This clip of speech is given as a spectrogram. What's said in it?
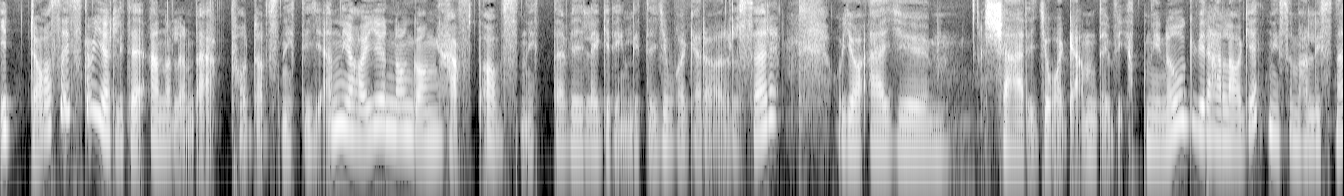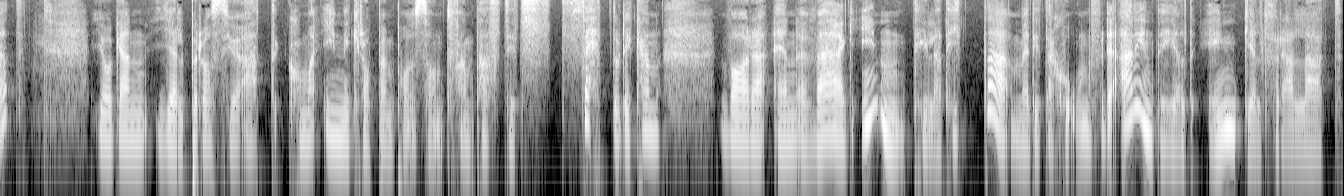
Idag så ska vi göra ett lite annorlunda poddavsnitt igen. Jag har ju någon gång haft avsnitt där vi lägger in lite yogarörelser. Och jag är ju kär i yogan, det vet ni nog vid det här laget, ni som har lyssnat. Yogan hjälper oss ju att komma in i kroppen på ett sånt fantastiskt sätt och det kan vara en väg in till att hitta meditation. För det är inte helt enkelt för alla att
